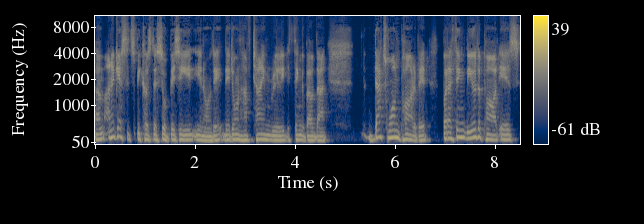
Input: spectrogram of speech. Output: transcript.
Um, and I guess it's because they're so busy, you know, they, they don't have time really to think about that that's one part of it. But I think the other part is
